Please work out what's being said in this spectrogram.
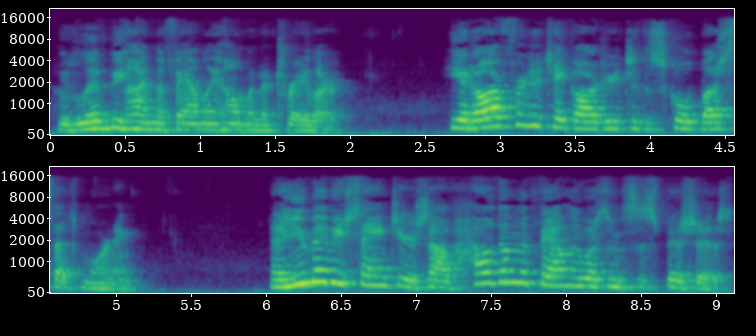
who lived behind the family home in a trailer. He had offered to take Audrey to the school bus that morning. Now, you may be saying to yourself, how come the family wasn't suspicious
